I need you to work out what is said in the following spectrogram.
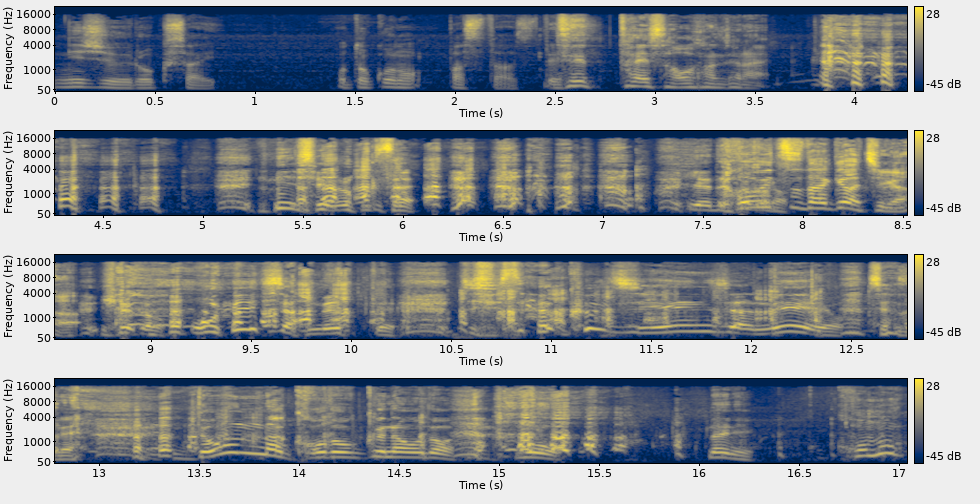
26歳。男のバスターズです。絶対沙尾さんじゃない。26歳。いやこいつだけは違う。いや俺じゃねって。自作自演じゃねえよ。すいません。どんな孤独な男。もう何？この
